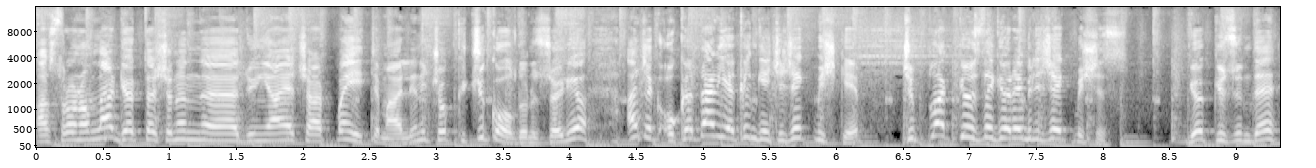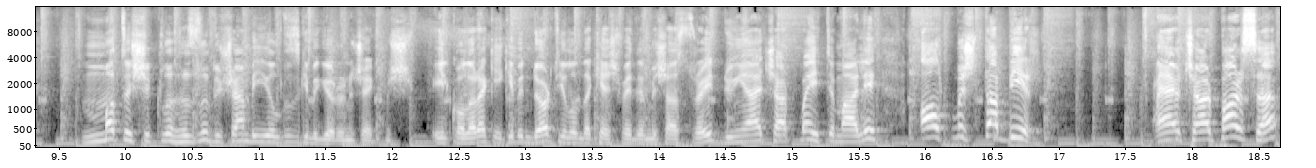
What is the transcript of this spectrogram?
Astronomlar göktaşının e, dünyaya çarpma ihtimalinin çok küçük olduğunu söylüyor. Ancak o kadar yakın geçecekmiş ki çıplak gözle görebilecekmişiz. Gökyüzünde mat ışıklı hızlı düşen bir yıldız gibi görünecekmiş. İlk olarak 2004 yılında keşfedilmiş asteroid dünyaya çarpma ihtimali 60'ta 1. Eğer çarparsa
